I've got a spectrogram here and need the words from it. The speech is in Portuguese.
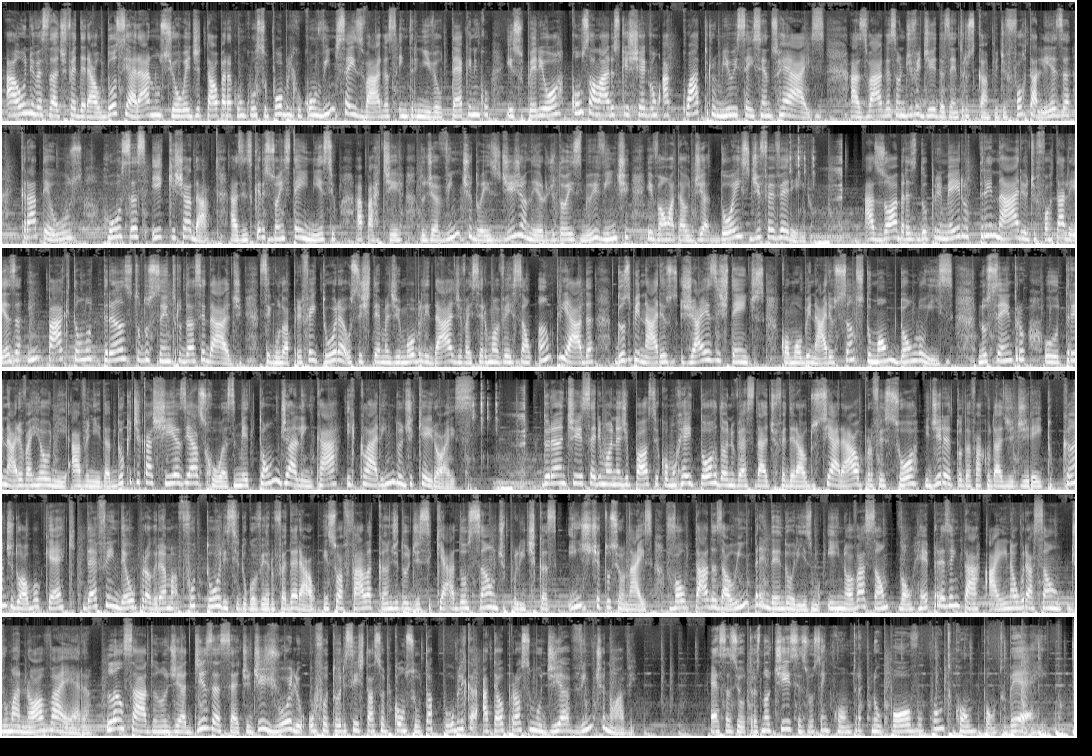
A Universidade Federal do Ceará anunciou o edital para concurso público com 26 vagas entre nível técnico e superior, com salários que chegam a R$ 4.600. As vagas são divididas entre os campi de Fortaleza, Crateús, Russas e Quixadá. As inscrições têm início a partir do dia 22 de janeiro de 2020 e vão até o dia 2 de fevereiro. As obras do primeiro trinário de Fortaleza impactam no trânsito do centro da cidade. Segundo a prefeitura, o sistema de mobilidade vai ser uma versão ampliada dos binários já existentes, como o binário Santos Dumont Dom Luiz. No centro, o trinário vai reunir a Avenida Duque de Caxias e as ruas Meton de Alencar e Clarindo de Queiroz. Durante cerimônia de posse como reitor da Universidade Federal do Ceará, o professor e diretor da Faculdade de Direito Cândido Albuquerque defendeu o programa Futurice do governo federal. Em sua fala, Cândido disse que a adoção de políticas institucionais voltadas ao empreendedorismo e inovação vão representar a inauguração de uma nova era. Lançado no dia 17 de julho, o Futurice está sob consulta pública até o próximo dia 29. Essas e outras notícias você encontra no povo.com.br.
